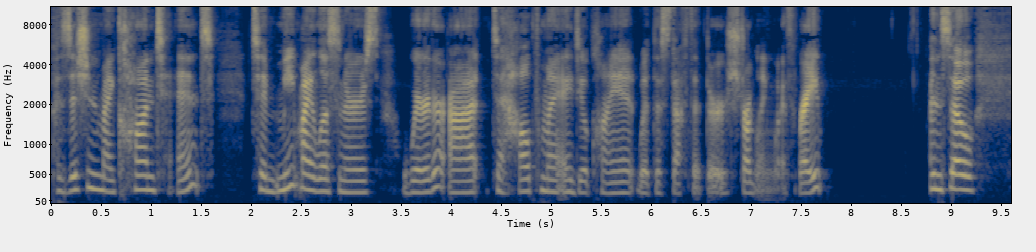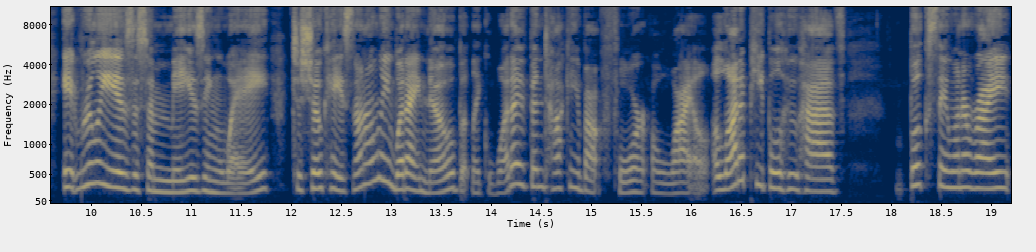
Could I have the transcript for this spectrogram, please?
positioned my content to meet my listeners where they're at to help my ideal client with the stuff that they're struggling with, right? And so it really is this amazing way to showcase not only what I know, but like what I've been talking about for a while. A lot of people who have books they want to write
